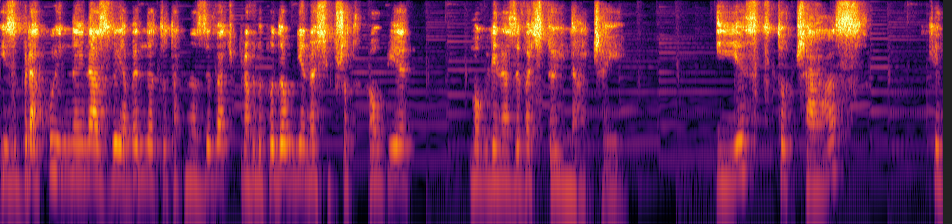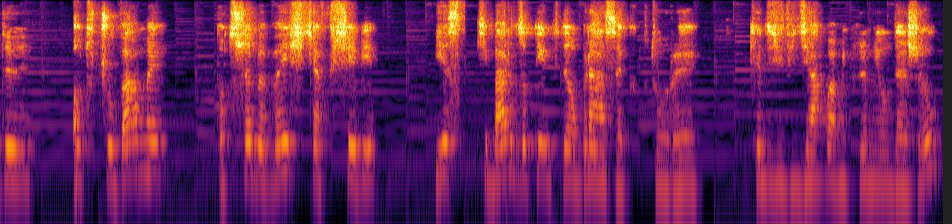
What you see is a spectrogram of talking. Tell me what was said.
i z braku innej nazwy, ja będę to tak nazywać, prawdopodobnie nasi przodkowie mogli nazywać to inaczej. I jest to czas, kiedy odczuwamy potrzebę wejścia w siebie. Jest taki bardzo piękny obrazek, który kiedyś widziałam i który mnie uderzył.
